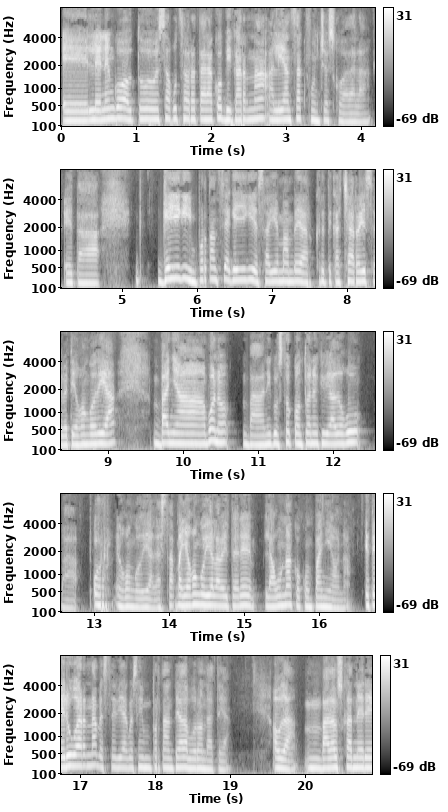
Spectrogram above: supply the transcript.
e, lehenengo auto ezagutza horretarako bigarna aliantzak funtsezkoa dela. Eta gehiegi, importantzia gehiegi ezai eman behar kritika txarrei ze beti egongo dia, baina, bueno, ba, nik usto kontuen ekibia dugu, ba, hor egongo diala, ezta? Baina egongo diala baita ere lagunako konpainia ona. Eta erugarrena, beste biak beste importantea da borondatea. Hau da, mm, badauzkat nere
